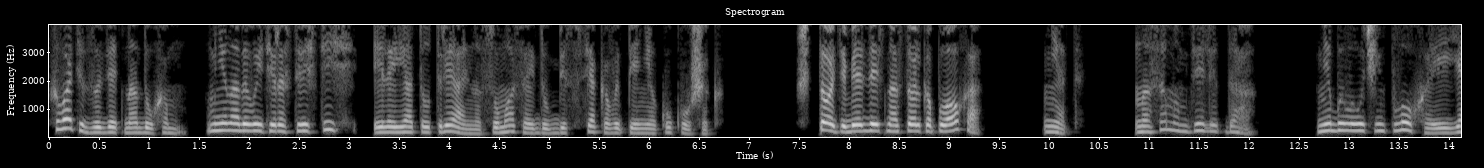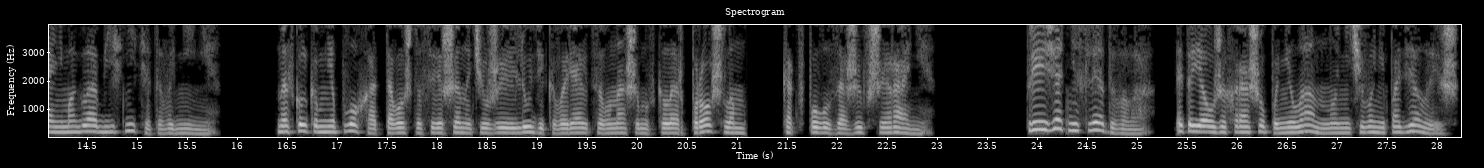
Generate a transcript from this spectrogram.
Хватит зудеть над духом. Мне надо выйти растрястись, или я тут реально с ума сойду без всякого пения кукушек. Что, тебе здесь настолько плохо? Нет. На самом деле, да. Мне было очень плохо, и я не могла объяснить этого Нине. Насколько мне плохо от того, что совершенно чужие люди ковыряются в нашем склэр прошлом, как в полузажившей ране. Приезжать не следовало. Это я уже хорошо поняла, но ничего не поделаешь.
